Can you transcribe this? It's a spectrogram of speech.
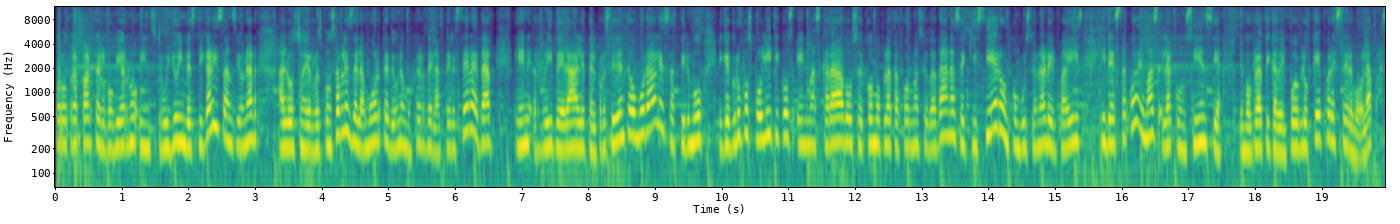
Por otra parte, el gobierno instruyó investigar y sancionar a los eh, responsables de la muerte de una mujer de la tercera edad en Riberalta. El presidente Evo Morales afirmó que grupos políticos enmascarados eh, como plataformas ciudadanas se quisieron convulsionar el país y destacó además la conciencia democrática del pueblo que preservó la paz.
